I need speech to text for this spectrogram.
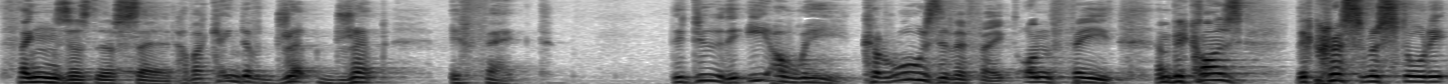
things, as they're said, have a kind of drip drip effect. They do, they eat away, corrosive effect on faith. And because the Christmas story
